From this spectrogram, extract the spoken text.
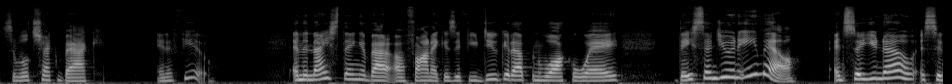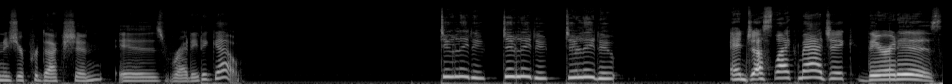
so we'll check back in a few. And the nice thing about Auphonic is if you do get up and walk away, they send you an email and so you know as soon as your production is ready to go. Doodly doo, doodly doo, doodly doo. And just like magic, there it is.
